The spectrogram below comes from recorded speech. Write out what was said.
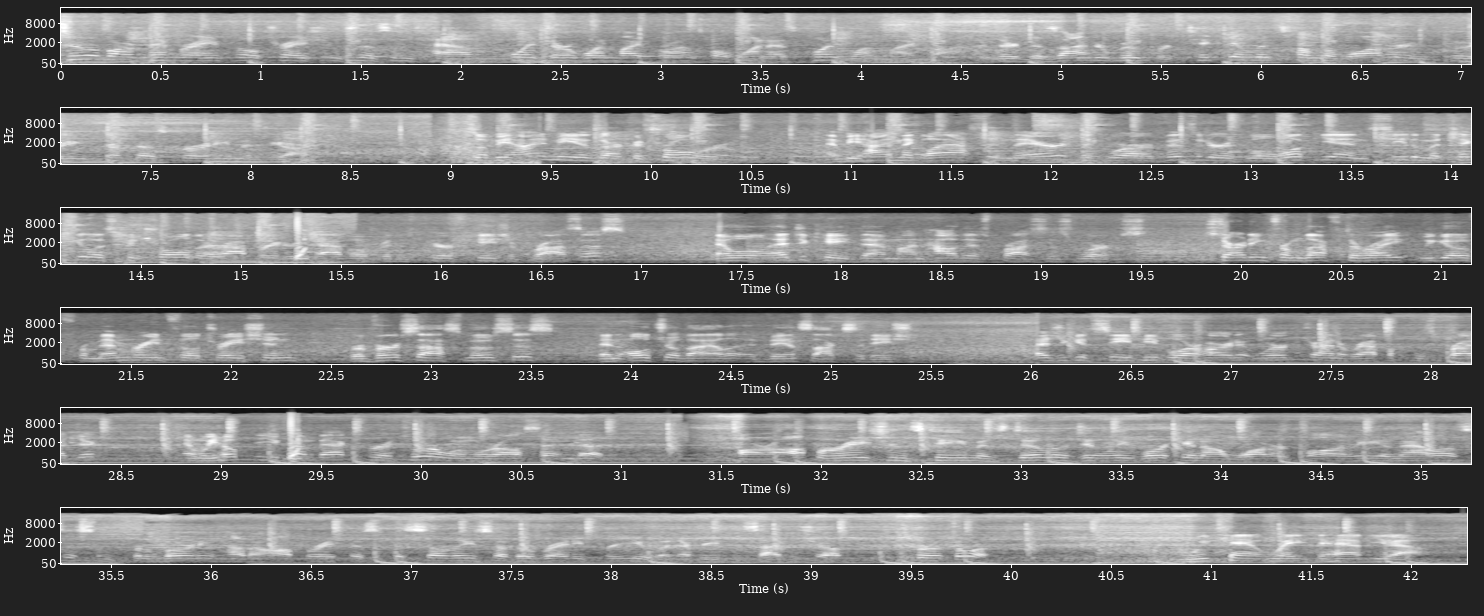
Two of our membrane filtration systems have 0.01 microns, but one has 0.1 micron. And they're designed to remove particulates from the water, including cryptosporidium and giardia. So behind me is our control room. And behind the glass in there is where our visitors will look in, see the meticulous control that our operators have over this purification process, and we'll educate them on how this process works. Starting from left to right, we go from membrane filtration, reverse osmosis, and ultraviolet advanced oxidation. As you can see, people are hard at work trying to wrap up this project, and we hope that you come back for a tour when we're all set and done. Our operations team is diligently working on water quality analysis and for learning how to operate this facility so they're ready for you whenever you decide to show up for a tour. We can't wait to have you out.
